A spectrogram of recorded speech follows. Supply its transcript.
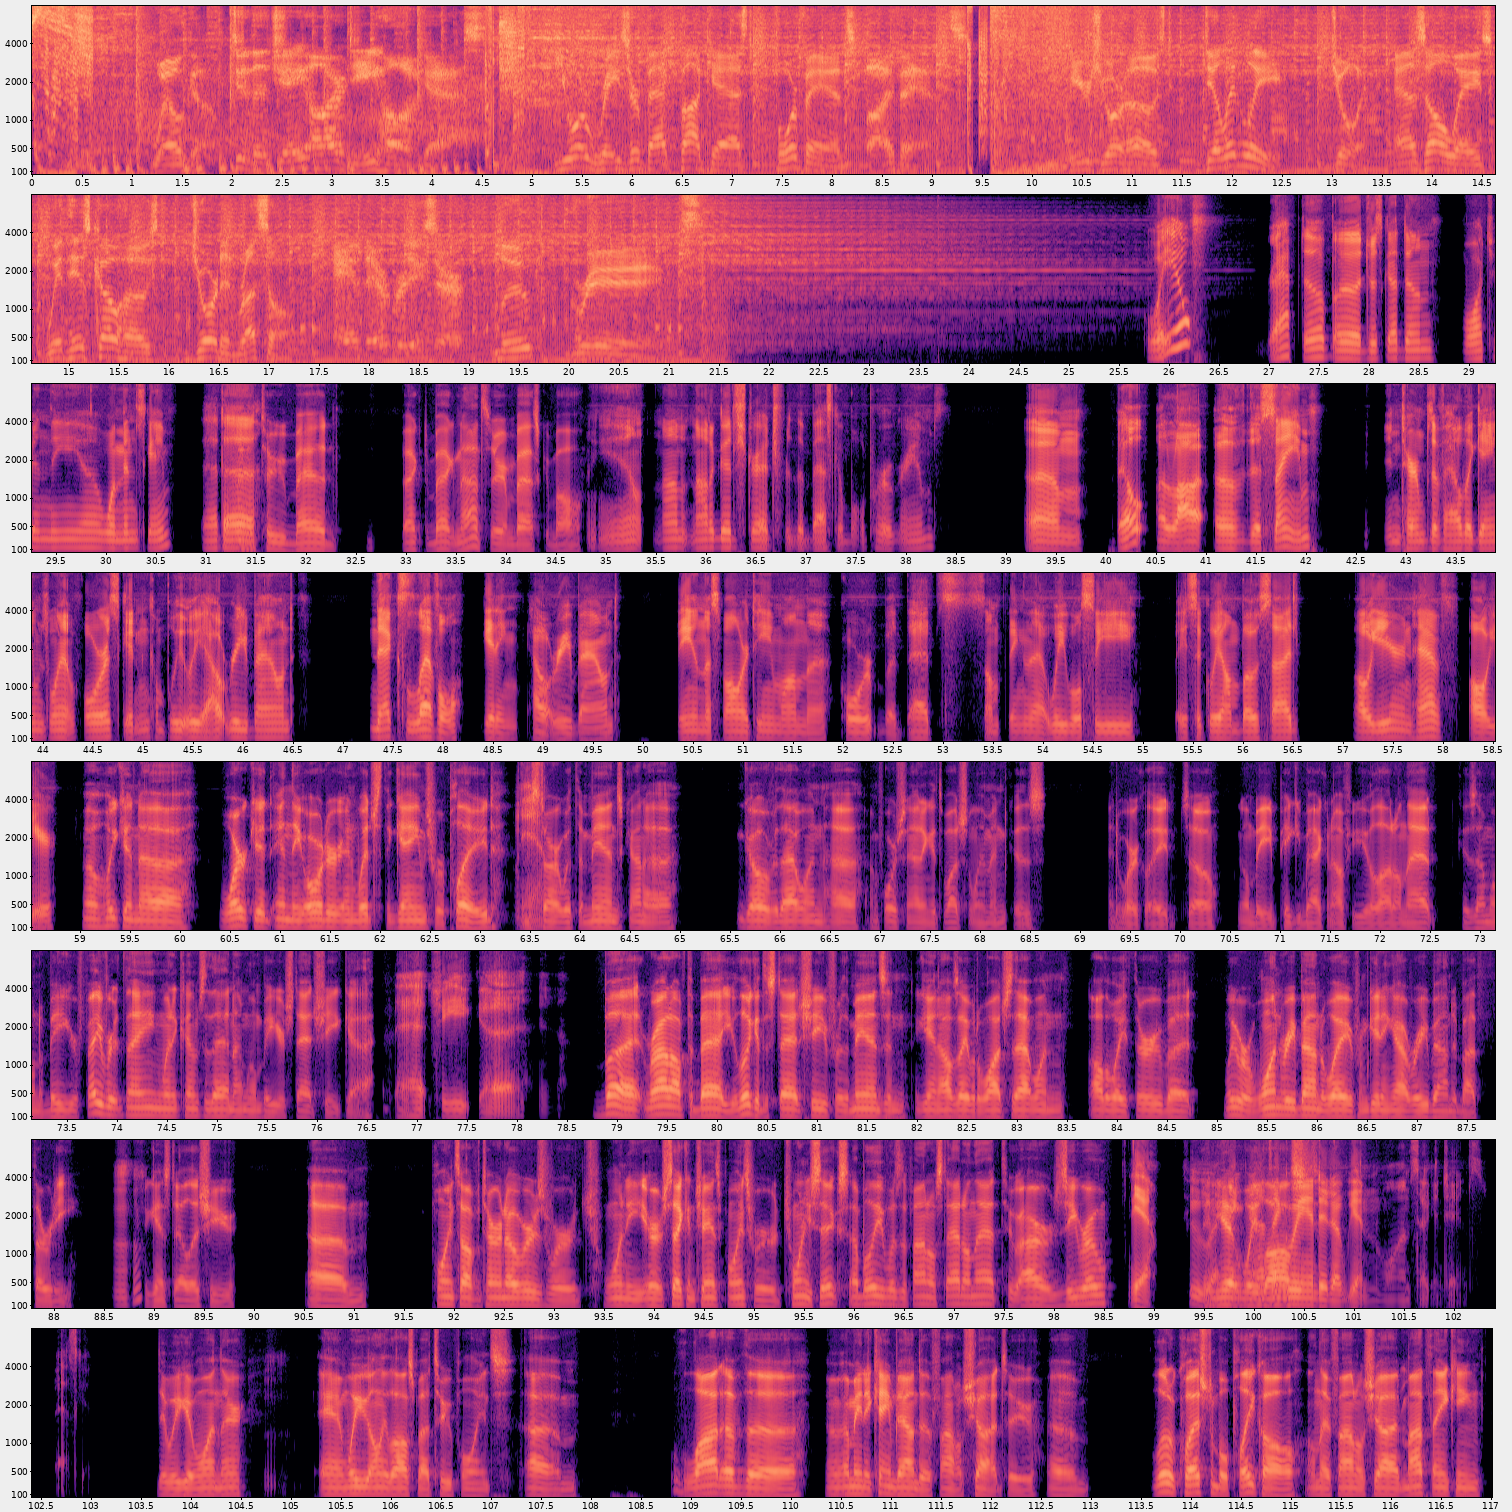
Welcome to the JRD Hogcast, your Razorback podcast for fans by fans. Here's your host, Dylan Lee, joined, as always, with his co host, Jordan Russell, and their producer, Luke Griggs. Well, wrapped up. Uh, just got done watching the uh, women's game. That uh, two bad back-to-back nights there in basketball. yeah, not not a good stretch for the basketball programs. Um, felt a lot of the same in terms of how the games went for us, getting completely out rebound, next level getting out rebound, being the smaller team on the court, but that's something that we will see basically on both sides all year and have all year. Well, we can uh, work it in the order in which the games were played. And Yeah. start with the men's. Kind of go over that one. Uh, unfortunately, I didn't get to watch the women because I had to work late. So I'm gonna be piggybacking off of you a lot on that because I'm gonna be your favorite thing when it comes to that, and I'm gonna be your stat sheet guy. That sheet guy. But right off the bat, you look at the stat sheet for the men's, and again, I was able to watch that one all the way through. But we were one rebound away from getting out rebounded by 30 Mm-hmm. against LSU. Um, points off of turnovers were 20, or second chance points were 26, I believe was the final stat on that, to our zero. Yeah. Two. And I yet think. we I think we ended up getting one second chance basket. Did we get one there? And we only lost by two points. Um, a lot of the, I mean, it came down to the final shot too. Um, little questionable play call on that final shot. My thinking,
